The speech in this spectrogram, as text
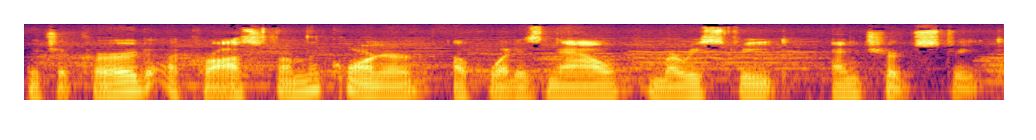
which occurred across from the corner of what is now Murray Street and Church Street.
